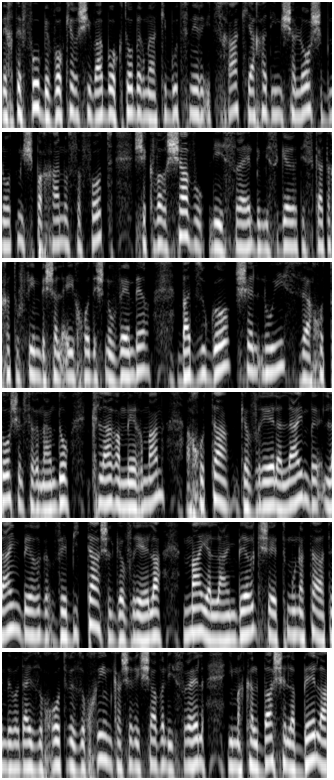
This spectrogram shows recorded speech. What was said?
נחטפו בבוקר 7 באוקטובר מהקיבוץ ניר יצחק, יחד עם שלוש בנות משפחה נוספות שכבר שבו לישראל במסגרת עסקת החטופים בשלהי חודש נובמבר. בת זוגו של לואיס ואחותו של פרננדו, קלרה מרמן, אחותה גבריאלה ליימברג ובתה של גבריאלה, מאיה ליימברג, שאת תמונתה אתם בוודאי זוכרות וזוכרים, כאשר היא שבה לישראל עם הכלבה שלה בלה,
